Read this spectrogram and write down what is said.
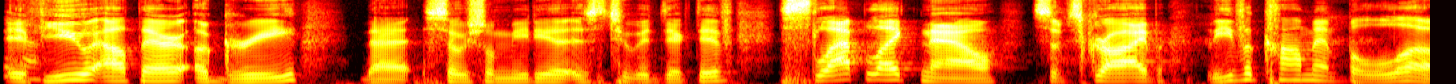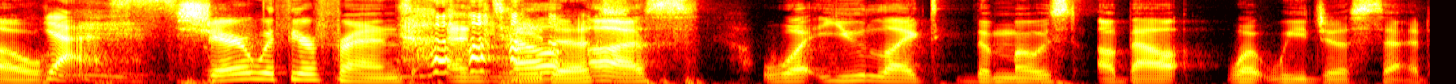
If you out there agree that social media is too addictive, slap like now, subscribe, leave a comment below. Yes. Share with your friends and tell Need it. us what you liked the most about what we just said.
